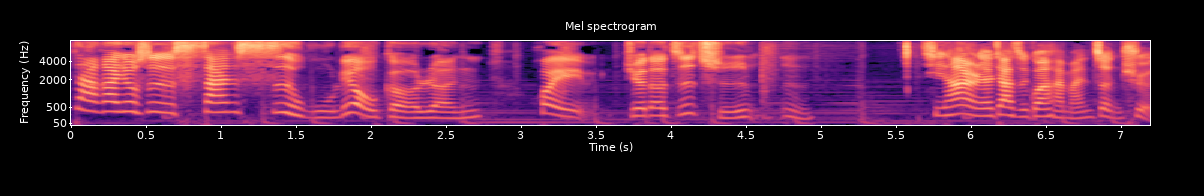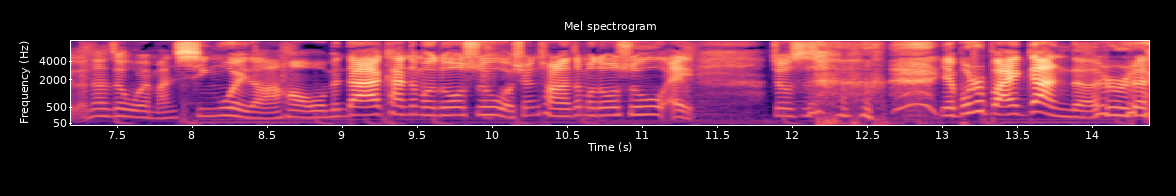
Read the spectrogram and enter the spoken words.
大概就是三四五六个人会觉得支持，嗯，其他人的价值观还蛮正确的，那这我也蛮欣慰的。然后我们大家看那么多书，我宣传了这么多书，哎，就是 也不是白干的，是不是？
